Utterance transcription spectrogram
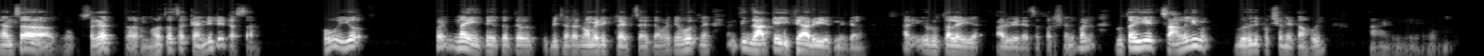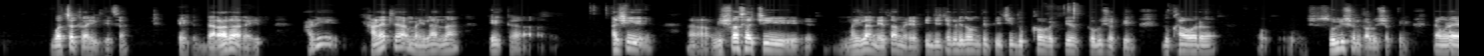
त्यांचा सगळ्यात महत्त्वाचा कॅन्डिडेट असा. हो यो. पण नाही ते तर ते बिचारा नॉमेडिक टाईपचा आहे त्यामुळे ते होत नाही. ती जात काही इथे आडवी येत नाही त्याला. आणि ऋतालाही आडवेड्याचा प्रश्न पण ऋता ही एक चांगली विरोधी पक्ष नेता होईल आणि वचक राहील तिचा. एक दरारा राहील. आणि ठाण्यातल्या महिलांना एक अशी विश्वासाची महिला नेता मिळेल की जिच्याकडे जाऊन ते तिची दुःख व्यक्त करू शकतील दुःखावर सोल्युशन काढू शकतील. त्यामुळे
